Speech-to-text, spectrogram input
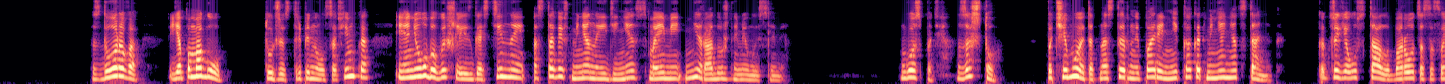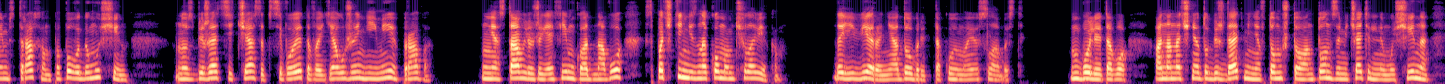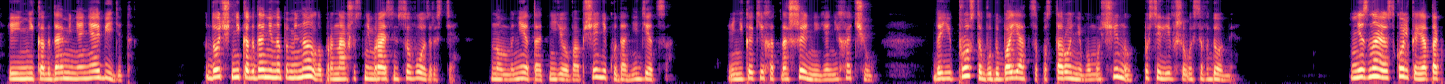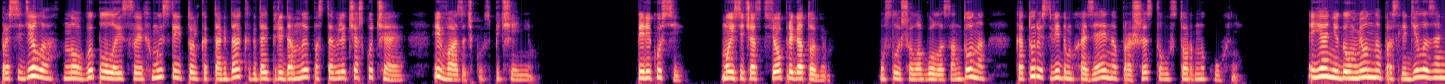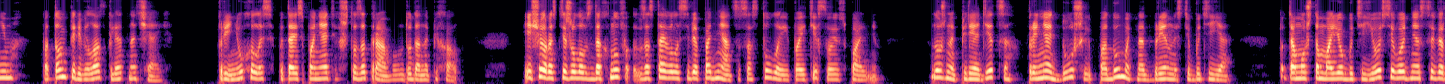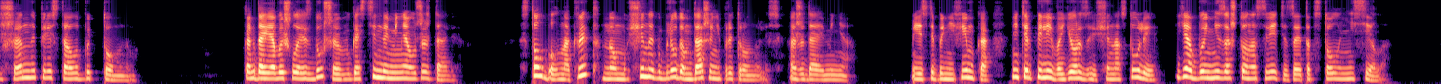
Здорово, я помогу. Тут же встрепенулся Фимка, и они оба вышли из гостиной, оставив меня наедине с моими нерадужными мыслями. Господи, за что? Почему этот настырный парень никак от меня не отстанет? Как же я устала бороться со своим страхом по поводу мужчин, но сбежать сейчас от всего этого я уже не имею права. Не оставлю же я Фимку одного с почти незнакомым человеком. Да и Вера не одобрит такую мою слабость. Более того, она начнет убеждать меня в том, что Антон замечательный мужчина и никогда меня не обидит. Дочь никогда не напоминала про нашу с ним разницу в возрасте. Но мне-то от нее вообще никуда не деться. И никаких отношений я не хочу. Да и просто буду бояться постороннего мужчину, поселившегося в доме. Не знаю, сколько я так просидела, но выплыла из своих мыслей только тогда, когда передо мной поставили чашку чая и вазочку с печеньем. «Перекуси. Мы сейчас все приготовим», — услышала голос Антона, который с видом хозяина прошествовал в сторону кухни. Я недоуменно проследила за ним, потом перевела взгляд на чай. Принюхалась, пытаясь понять, что за траву он туда напихал. Еще раз тяжело вздохнув, заставила себя подняться со стула и пойти в свою спальню. Нужно переодеться, принять душ и подумать над бренностью бытия, потому что мое бытие сегодня совершенно перестало быть томным. Когда я вышла из душа, в гостиной меня уже ждали. Стол был накрыт, но мужчины к блюдам даже не притронулись, ожидая меня. Если бы не Фимка, нетерпеливо ерзающая на стуле, я бы ни за что на свете за этот стол не села.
